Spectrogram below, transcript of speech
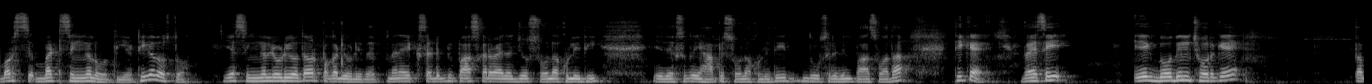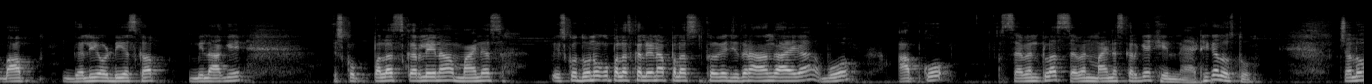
बट बट सिंगल होती है, ठीक है दोस्तों? ये सिंगल जोड़ी होता है और पकड़ जोड़ी था मैंने एक सेट भी पास करवाया था जो सोलह खुली थी। ये देख सकते यहाँ पे सोलह खुली थी, दूसरे दिन पास हुआ था, ठीक है? वैसे ही एक दो दिन छोड़ के तब आप गली और डीएस का मिला के इसको प्लस कर लेना, माइनस, इसको दोनों को प्लस कर लेना, प्लस करके जितना अंग आएगा वो आपको सेवन प्लस सेवन माइनस करके खेलना है, ठीक है दोस्तों? चलो,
